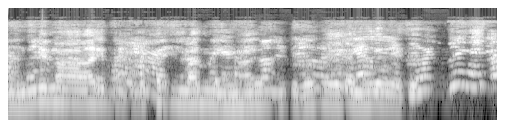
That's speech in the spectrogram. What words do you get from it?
મંદિરમાં આ રીતે ગોઠવેલું છે. મંદિર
